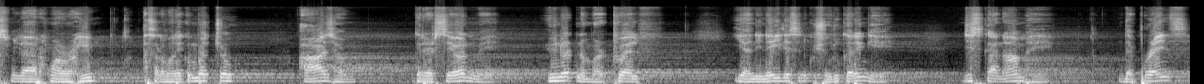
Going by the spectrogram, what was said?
بسم اللہ الرحمن الرحیم۔ السلام علیکم بچوں۔ آج ہم گریڈ سیون میں یونٹ نمبر ٹویلو یعنی نئی لیسن کو شروع کریں گے، جس کا نام ہے دا پرنس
